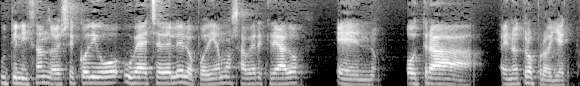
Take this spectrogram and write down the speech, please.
utilizando ese código VHDL lo podíamos haber creado en, otra, en otro proyecto.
